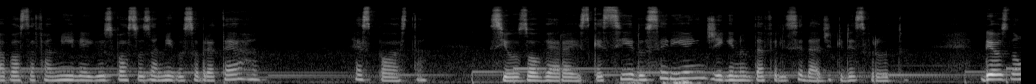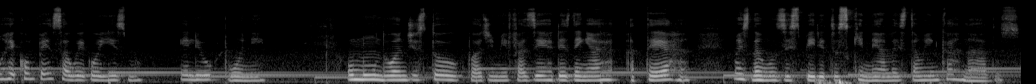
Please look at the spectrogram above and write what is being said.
a vossa família e os vossos amigos sobre a terra? Resposta: Se os houvera esquecido, seria indigno da felicidade que desfruto. Deus não recompensa o egoísmo, ele o pune. O mundo onde estou pode me fazer desdenhar a terra, mas não os espíritos que nela estão encarnados.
